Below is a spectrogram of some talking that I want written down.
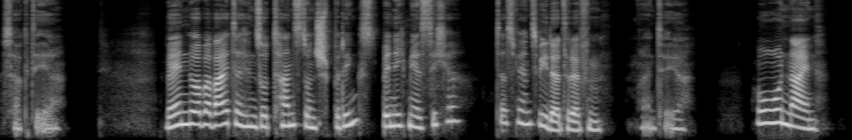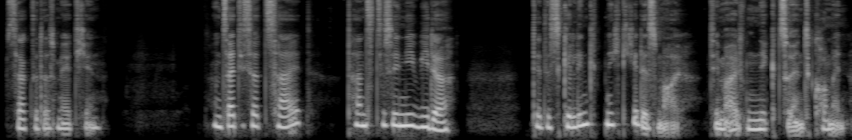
sagte er. Wenn du aber weiterhin so tanzt und springst, bin ich mir sicher, dass wir uns wieder treffen, meinte er. Oh nein, sagte das Mädchen. Und seit dieser Zeit tanzte sie nie wieder, denn es gelingt nicht jedes Mal, dem alten Nick zu entkommen.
